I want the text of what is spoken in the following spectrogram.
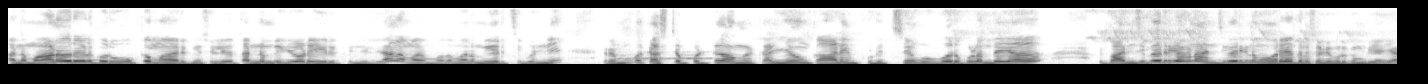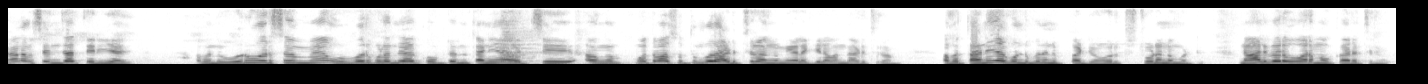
அந்த மாணவர்களுக்கு ஒரு ஊக்கமாக இருக்குன்னு சொல்லி தன்னம்பிக்கையோடு இருக்குன்னு சொல்லி தான் நம்ம முத முதல்ல முயற்சி பண்ணி ரொம்ப கஷ்டப்பட்டு அவங்க கையும் காலையும் பிடிச்சி ஒவ்வொரு குழந்தையா இப்போ அஞ்சு பேர் இருக்காங்கன்னா அஞ்சு பேருக்கு நம்ம ஒரே இடத்துல சொல்லிக் கொடுக்க முடியாது. ஏன்னா நம்ம செஞ்சால் தெரியாது. அப்போ இந்த ஒரு வருஷமே ஒவ்வொரு குழந்தையாக கூப்பிட்டு வந்து தனியாக வச்சு அவங்க மொத்தமாக சுற்றும் போது அடிச்சிருவாங்க மேலே கீழே வந்து அடிச்சிருவாங்க. அப்போ தனியாக கொண்டு போய் நிப்பாட்டுவோம் ஒரு ஸ்டூடெண்ட்டை மட்டும். நாலு பேரை ஓரமாக உட்கார வச்சிருவோம்.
